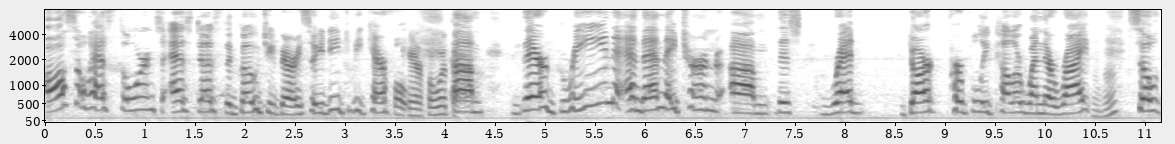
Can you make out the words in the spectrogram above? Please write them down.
also has thorns, as does the goji berry. So you need to be careful. Careful with that. Um, they're green and then they turn um, this red, dark purpley color when they're ripe. Mhm. So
